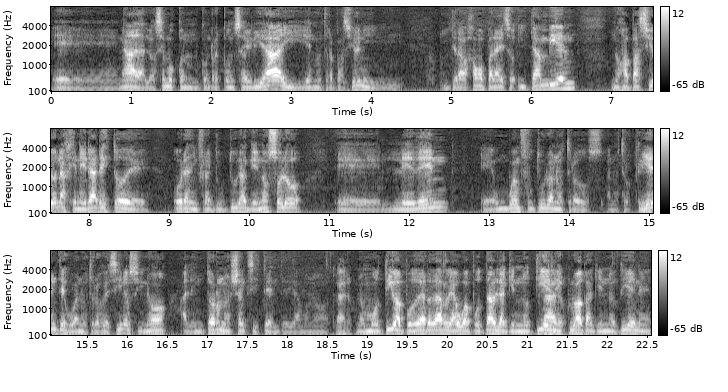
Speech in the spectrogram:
eh, nada, lo hacemos con, con responsabilidad y es nuestra pasión y, y trabajamos para eso. Y también nos apasiona generar esto de obras de infraestructura que no solo eh, le den eh, un buen futuro a nuestros, a nuestros clientes o a nuestros vecinos, sino al entorno ya existente, digamos. ¿no? Claro. Nos motiva a poder darle agua potable a quien no tiene, Claro. cloaca a quien no tiene.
